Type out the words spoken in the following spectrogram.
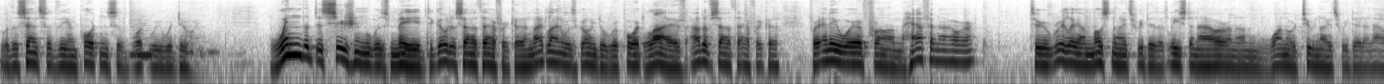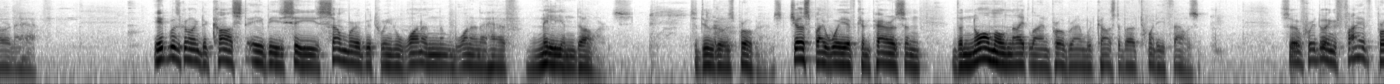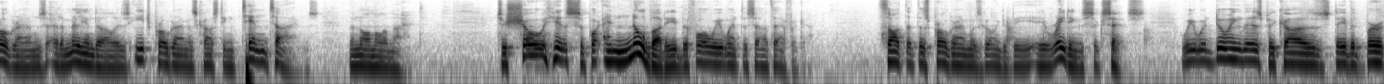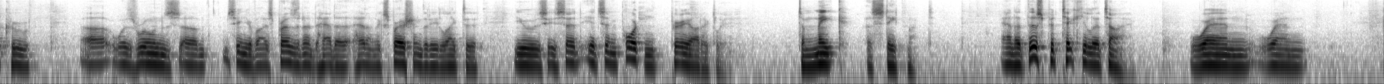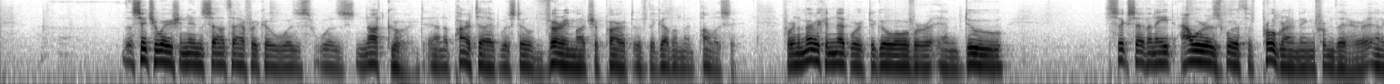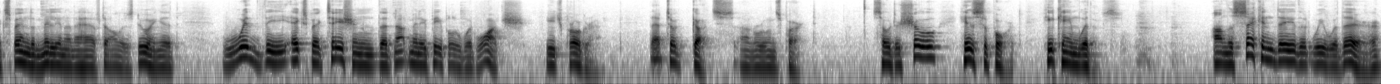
with a sense of the importance of what we were doing. When the decision was made to go to South Africa, Nightline was going to report live out of South Africa for anywhere from half an hour to really on most nights we did at least an hour, and on one or two nights we did an hour and a half. It was going to cost ABC somewhere between one and one and a half million dollars to do those programs. Just by way of comparison, the normal Nightline program would cost about 20,000. So if we're doing five programs at a million dollars, each program is costing 10 times the normal amount. To show his support, and nobody before we went to South Africa thought that this program was going to be a ratings success. We were doing this because David Burke, who uh, was Roone's um, senior vice president, had, a, had an expression that he liked to use. He said, It's important periodically to make a statement. And at this particular time, when, when the situation in South Africa was, was not good, and apartheid was still very much a part of the government policy. For an American network to go over and do six, seven, eight hours worth of programming from there and expend a million and a half dollars doing it with the expectation that not many people would watch each program. That took guts on Roone's part. So to show his support, he came with us. On the second day that we were there,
